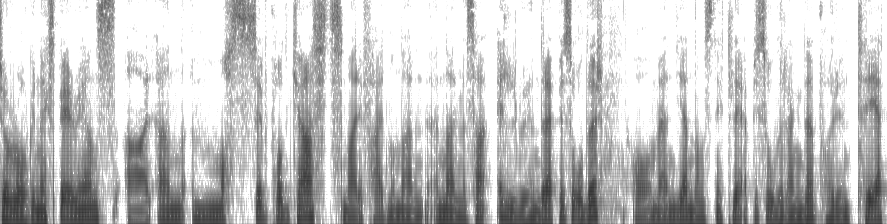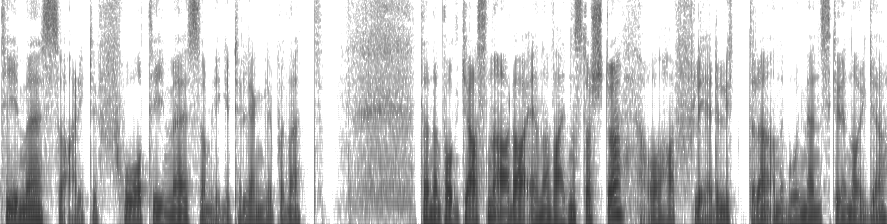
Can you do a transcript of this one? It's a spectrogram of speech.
Joe Rogan Experience er en massiv podkast som er i ferd med å nærme seg 1100 episoder, og med en gjennomsnittlig episodelengde på rundt tre timer, så er det ikke få timer som ligger tilgjengelig på nett. Denne podkasten er da en av verdens største, og har flere lyttere enn det bor mennesker i Norge,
